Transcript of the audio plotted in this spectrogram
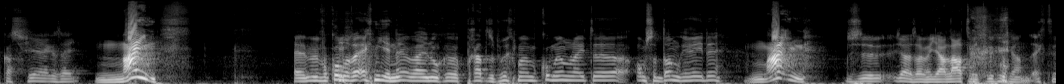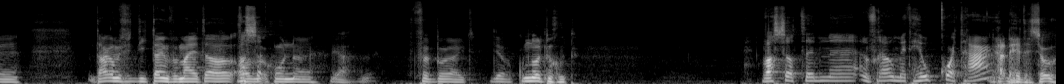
kassière zei, nee! En we konden er echt niet in, hè. Wij nog praten de brug, maar we komen helemaal uit Amsterdam gereden. Nee! Dus ja, zijn we een jaar later weer teruggegaan. echt, daarom is die tuin voor mij het al, al dat... gewoon, ja, verbruikt. Komt nooit meer goed. Was dat een, uh, een vrouw met heel kort haar? Ja, nee, dat is zo,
